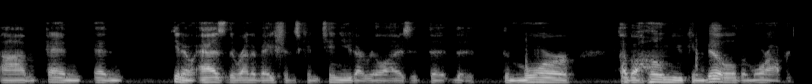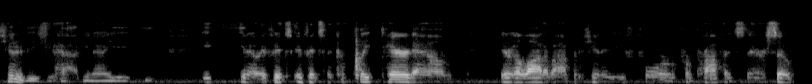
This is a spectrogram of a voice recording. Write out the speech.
Um, and and you know, as the renovations continued, I realized that the the the more of a home you can build, the more opportunities you have. You know, you, you you know, if it's if it's a complete teardown, there's a lot of opportunity for for profits there. So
